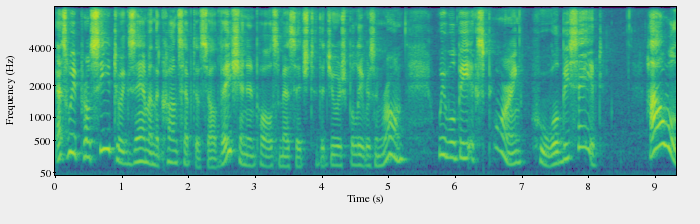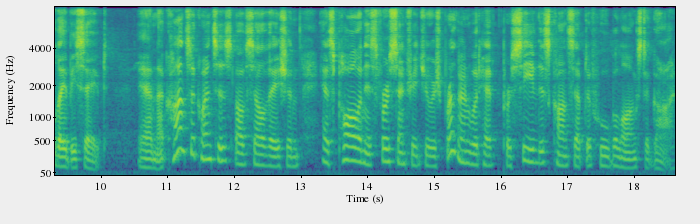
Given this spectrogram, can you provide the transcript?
As we proceed to examine the concept of salvation in Paul's message to the Jewish believers in Rome, we will be exploring who will be saved, how will they be saved, and the consequences of salvation as Paul and his first century Jewish brethren would have perceived this concept of who belongs to God.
